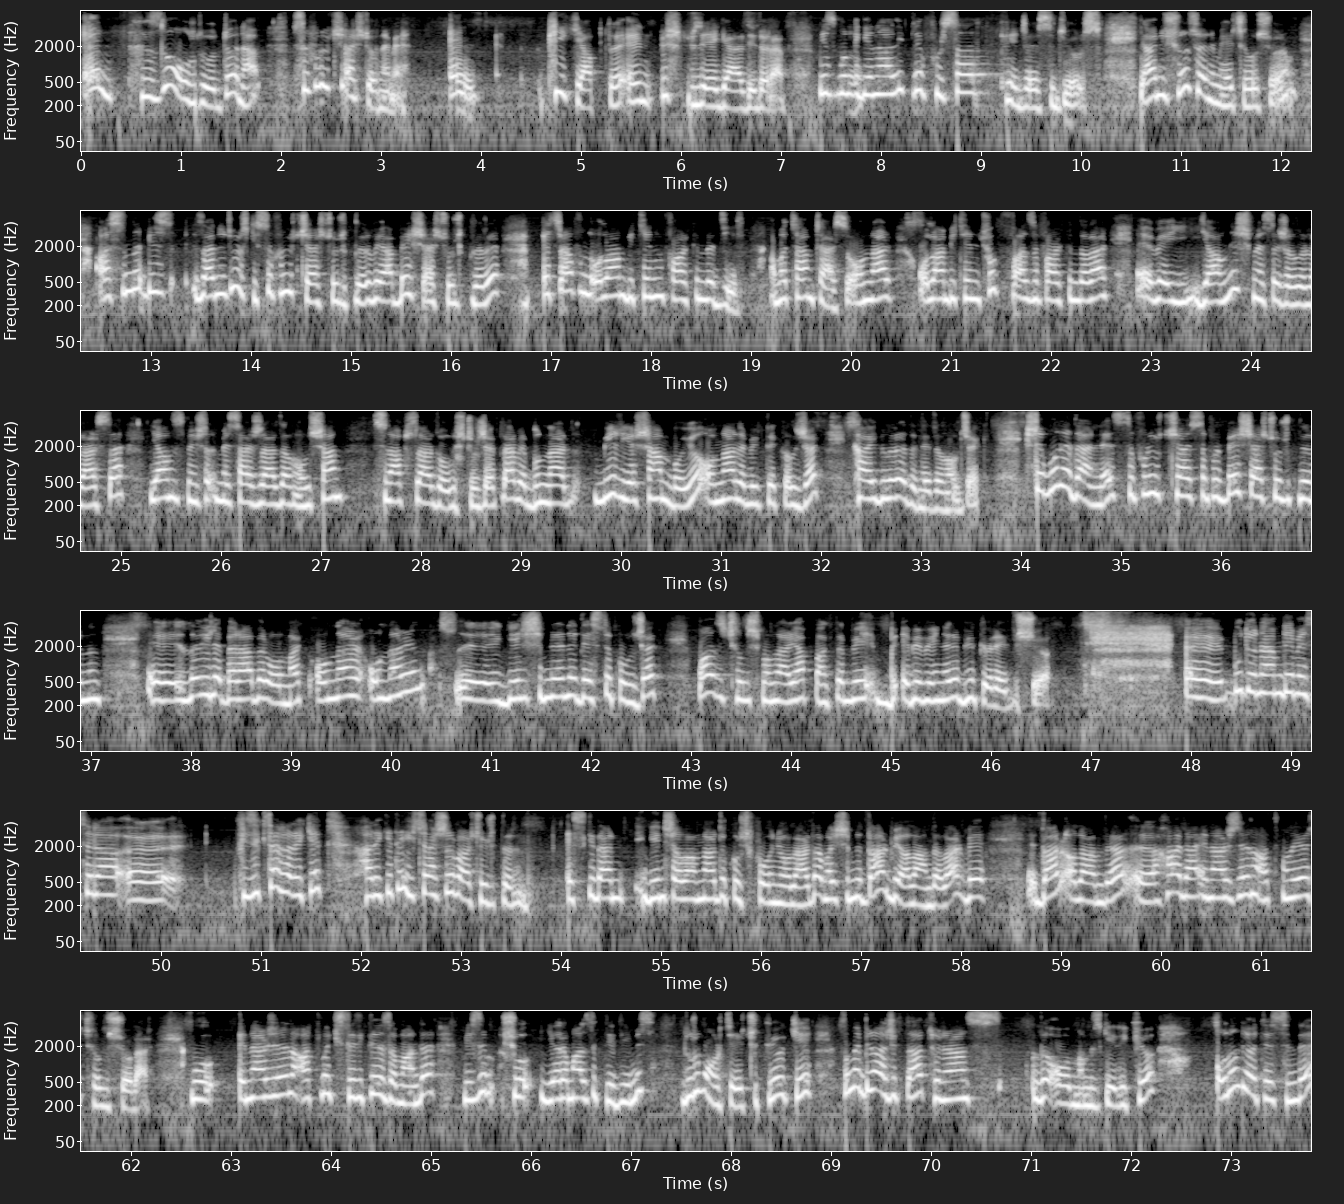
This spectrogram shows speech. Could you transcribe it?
en hızlı olduğu dönem 0-3 yaş dönemi. En peak yaptığı, en üst düzeye geldiği dönem. Biz buna genellikle fırsat penceresi diyoruz. Yani şunu söylemeye çalışıyorum. Aslında biz zannediyoruz ki 0-3 yaş çocukları veya 5 yaş çocukları etrafında olan bitenin farkında değil. Ama tam tersi onlar olan bitenin çok fazla farkındalar e, ve yanlış mesaj alırlarsa mes- mesajlardan oluşan sinapslar da oluşturacaklar ve bunlar bir yaşam boyu onlarla birlikte kalacak kaygılara da neden olacak. İşte bu nedenle 0-3 yaş 0-5 yaş çocuklarının ile beraber olmak, onlar onların e, gelişimlerine destek olacak bazı çalışmalar yapmakta ve ebeveynlere büyük görev düşüyor. E, bu dönemde mesela e, fiziksel hareket, harekete ihtiyaçları var çocukların. Eskiden geniş alanlarda koşup oynuyorlardı ama şimdi dar bir alandalar ve dar alanda e, hala enerjilerini atmaya çalışıyorlar. Bu enerjilerini atmak istedikleri zaman da bizim şu yaramazlık dediğimiz durum ortaya çıkıyor ki buna birazcık daha toleranslı olmamız gerekiyor. Onun da ötesinde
